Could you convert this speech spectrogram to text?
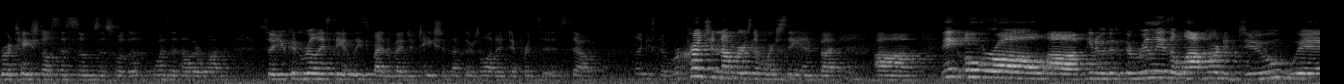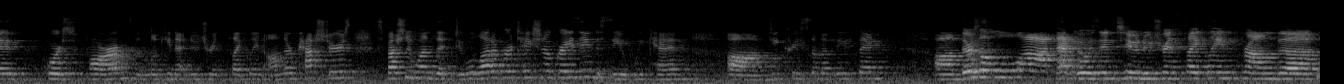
rotational systems, this was, a, was another one. So you can really see, at least by the vegetation, that there's a lot of differences. So like I said, we're crunching numbers and we're seeing, but um, I think overall, uh, you know, there, there really is a lot more to do with horse farms and looking at nutrient cycling on their pastures, especially ones that do a lot of rotational grazing to see if we can um, decrease some of these things. Um, there's a lot that goes into nutrient cycling from the,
